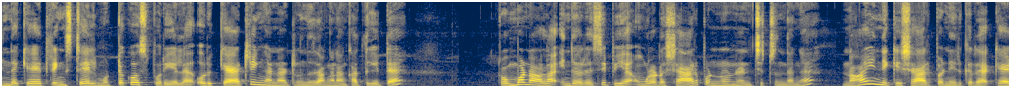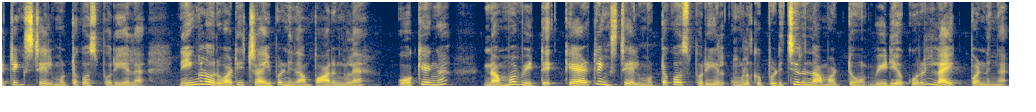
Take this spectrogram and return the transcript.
இந்த கேட்ரிங் ஸ்டைல் முட்டைக்கோஸ் பொரியலை ஒரு கேட்ரிங் அண்ணாட்டிருந்து தாங்க நான் கற்றுக்கிட்டேன் ரொம்ப நாளாக இந்த ரெசிப்பியை உங்களோட ஷேர் பண்ணணும்னு நினச்சிட்டு இருந்தேங்க. நான் இன்றைக்கி ஷேர் பண்ணியிருக்கிற கேட்ரிங் ஸ்டைல் முட்டைக்கோஸ் பொரியலை நீங்களும் ஒரு வாட்டி ட்ரை பண்ணி தான் பாருங்களேன். ஓகேங்க. நம்ம வீட்டு கேட்ரிங் ஸ்டைல் முட்டைக்கோஸ் பொரியல் உங்களுக்கு பிடிச்சிருந்தா மட்டும் வீடியோக்கு ஒரு லைக் பண்ணுங்கள்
